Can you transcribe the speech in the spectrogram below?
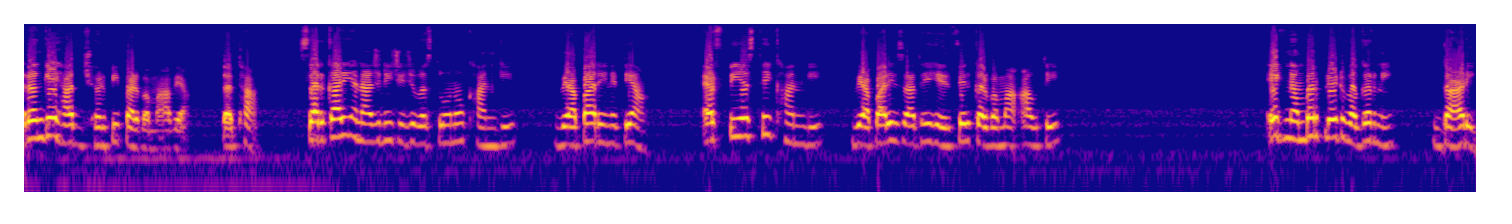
રંગે હાથ ઝડપી પાડવામાં આવ્યા તથા સરકારી અનાજની ચીજવસ્તુઓનો ખાનગી વ્યાપારીને ત્યાં એફપીએસથી ખાનગી વ્યાપારી સાથે હેરફેર કરવામાં આવતી એક નંબર પ્લેટ વગરની ગાડી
